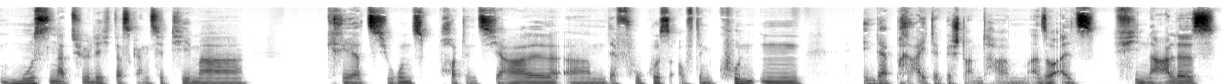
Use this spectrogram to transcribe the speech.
muss natürlich das ganze Thema Kreationspotenzial, ähm, der Fokus auf den Kunden in der Breite Bestand haben. Also als finales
